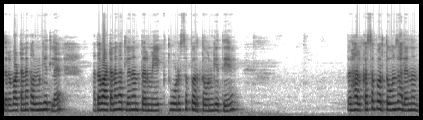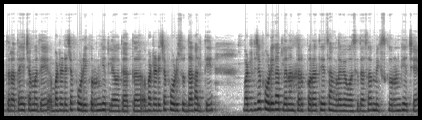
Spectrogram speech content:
तर वाटाणा घालून घेतला आहे आता वाटाणा घातल्यानंतर मी एक थोडंसं परतवून घेते. तर हलकासा परतवून झाल्यानंतर आता ह्याच्यामध्ये बटाट्याच्या फोडी करून घेतल्या होत्या. तर बटाट्याच्या फोडीसुद्धा घालते. बटाट्याच्या फोडी घातल्यानंतर परत हे चांगलं व्यवस्थित असं मिक्स करून घ्यायचे.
